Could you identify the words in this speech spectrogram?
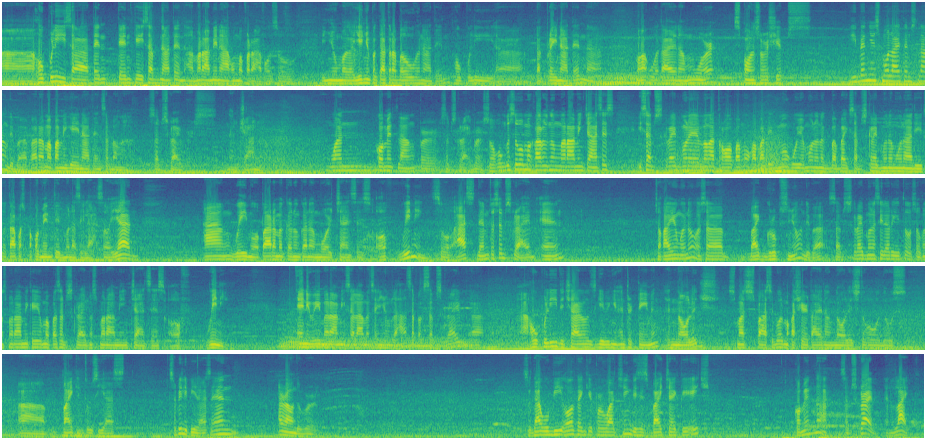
Ah, hopefully sa 10 10k sub natin, ah, marami na akong maparaffle. So yun yung mga yun yung pagtatrabahuhan natin. Hopefully uh, natin na makakuha tayo ng more sponsorships. Even yung small items lang, 'di ba? Para mapamigay natin sa mga subscribers ng channel. One comment lang per subscriber. So kung gusto mo magkaroon ng maraming chances, i-subscribe mo na yung mga tropa mo, kapatid mo, kuya mo na nagbabike, subscribe mo na muna dito tapos pa-commented mo na sila. So yan ang way mo para magkaroon ka ng more chances of winning. So ask them to subscribe and tsaka yung ano sa bike groups nyo, di ba? Subscribe mo na sila rito. So mas marami kayong mapasubscribe, mas maraming chances of winning. Anyway, maraming salamat sa inyong lahat sa pag-subscribe. Uh, uh, hopefully, the channel is giving you entertainment and knowledge as much as possible. Makashare tayo ng knowledge to all those uh, bike enthusiasts sa Pilipinas and around the world. So that will be all. Thank you for watching. This is Bike Check PH. Comment na, subscribe, and like.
